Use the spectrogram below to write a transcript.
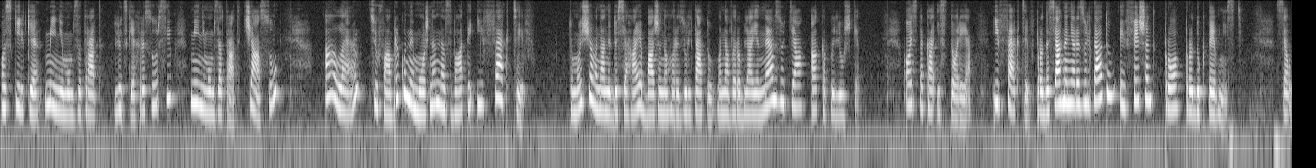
оскільки мінімум затрат людських ресурсів, мінімум затрат часу. Але цю фабрику не можна назвати effective, тому що вона не досягає бажаного результату. Вона виробляє не взуття, а капелюшки. Ось така історія. Effective – про досягнення результату, efficient – про продуктивність. So,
